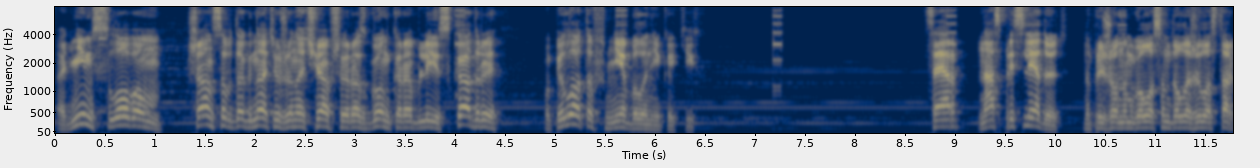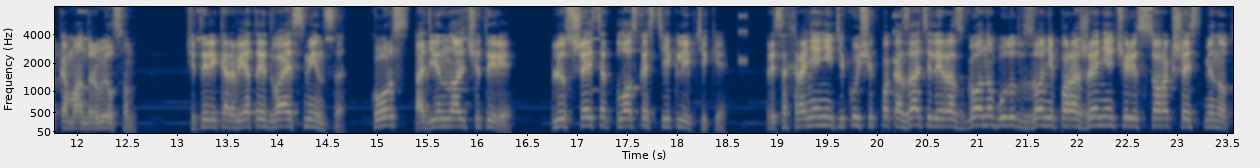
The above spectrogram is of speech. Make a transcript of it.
Одним словом, шансов догнать уже начавший разгон корабли эскадры У пилотов не было никаких. «Сэр, нас преследуют», — напряженным голосом доложила стар-командер Уилсон. «Четыре корвета и два эсминца. Курс 1.04. Плюс 6 от плоскости эклиптики. При сохранении текущих показателей разгона будут в зоне поражения через 46 минут».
